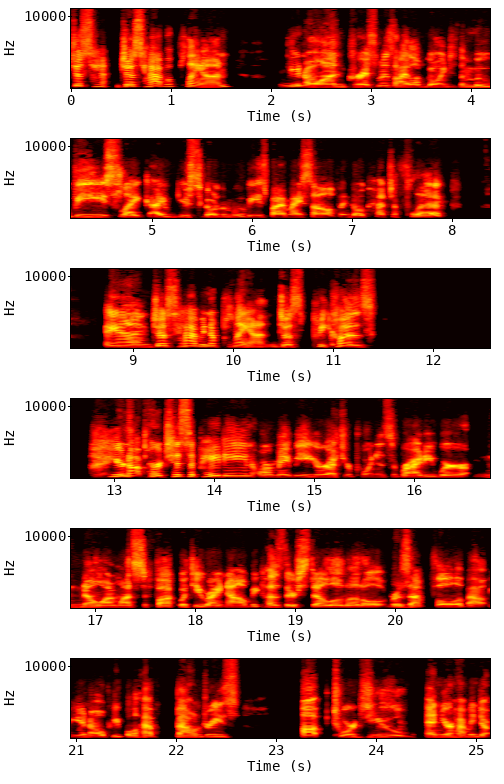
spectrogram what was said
just ha- just have a plan. You know, on Christmas I love going to the movies. Like I used to go to the movies by myself and go catch a flick and just having a plan just because you're not participating or maybe you're at your point in sobriety where no one wants to fuck with you right now because they're still a little resentful about you know people have boundaries up towards you and you're having to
